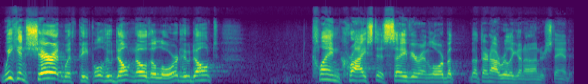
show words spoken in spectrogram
We can share it with people who don't know the Lord, who don't claim Christ as Savior and Lord, but, but they're not really going to understand it.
